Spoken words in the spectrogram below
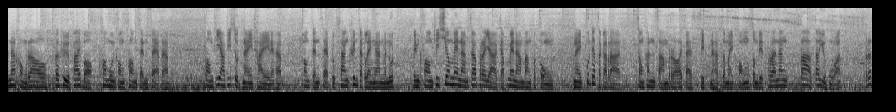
านหน้าของเราก็คือป้ายบอกข้อมูลของคลองแสนแสบนะครับ คลองที่ยาวที่สุดในไทยนะครับ คลองแสนแสบถูกสร้างขึ้นจากแรงงานมนุษย์ เป็นคลองที่เชื่อมแม่น้ำเจ้าพระยากับแม่น้ำบางปะกง ในพุทธศักราช 2380 นะครับ สมัยของสมเด็จพระนั่งเกล้าเจ้าอยู่หัวรั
